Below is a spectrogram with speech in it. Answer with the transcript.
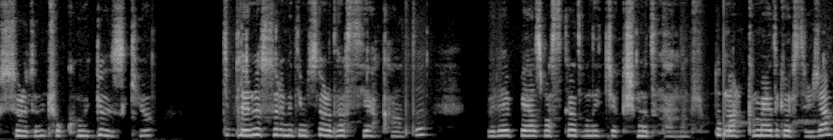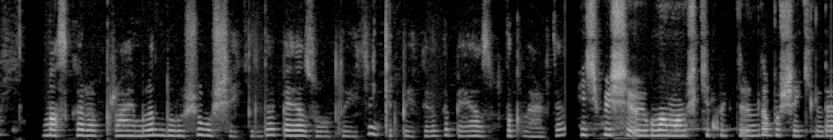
Sürdüm çok komik gözüküyor. Diplerine süremediğim için oralar siyah kaldı. Böyle beyaz maskara da bana hiç yakışmadığını anlamış oldum. Arka kamerada göstereceğim. Maskara primer'ın duruşu bu şekilde. Beyaz olduğu için kirpiklere de beyazlık verdi. Hiçbir şey uygulanmamış kirpiklerim de bu şekilde.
